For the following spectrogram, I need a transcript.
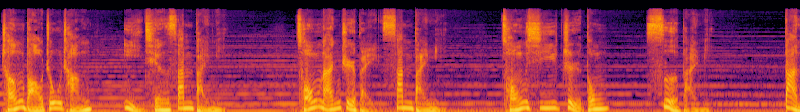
城堡周长一千三百米，从南至北三百米，从西至东四百米。弹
